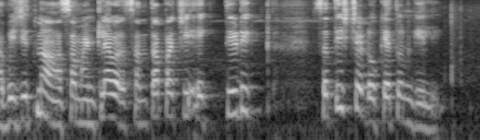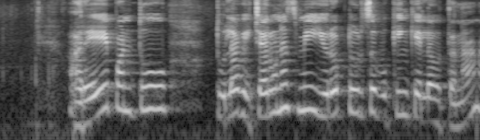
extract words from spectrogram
अभिजितनं असं म्हटल्यावर संतापाची एक तिडीक सतीशच्या डोक्यातून गेली. अरे पण तू तुला विचारूनच मी युरोप टूरचं बुकिंग केलं होतं ना?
